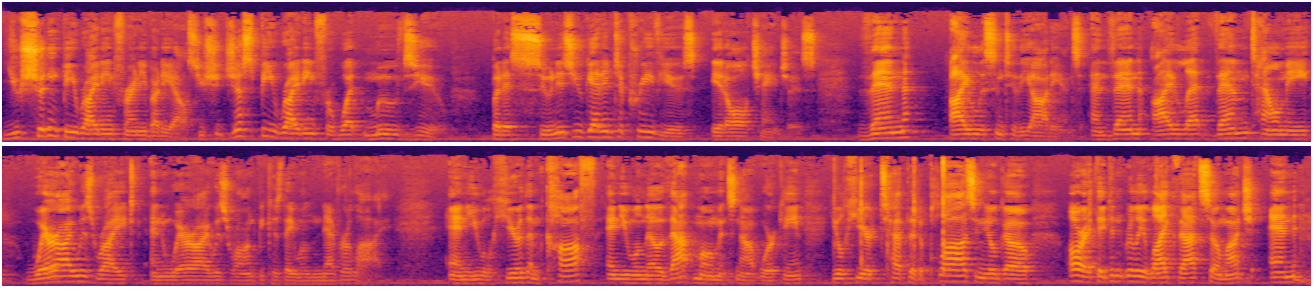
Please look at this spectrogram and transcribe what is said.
you shouldn't be writing for anybody else. You should just be writing for what moves you. But as soon as you get into previews, it all changes. Then I listen to the audience and then I let them tell me where I was right and where I was wrong because they will never lie. And you will hear them cough and you will know that moment's not working. You'll hear tepid applause and you'll go, all right, they didn't really like that so much. And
